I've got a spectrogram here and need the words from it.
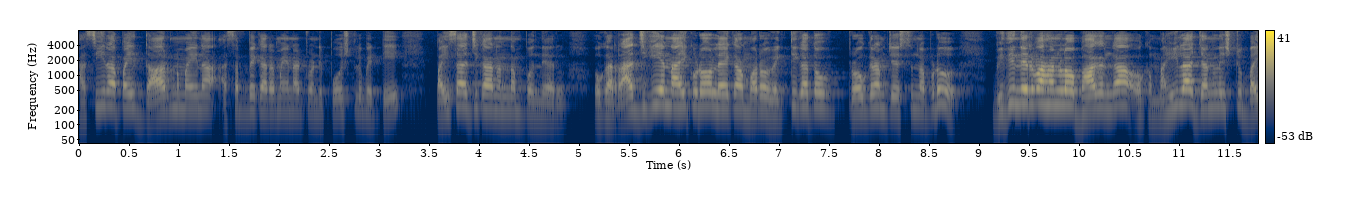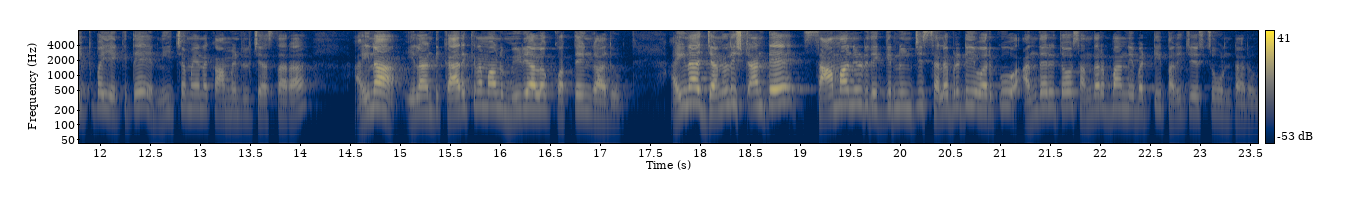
హసీనాపై దారుణమైన అసభ్యకరమైనటువంటి పోస్టులు పెట్టి పైశాచికానందం పొందారు. ఒక రాజకీయ నాయకుడో లేక మరో వ్యక్తిగత ప్రోగ్రాం చేస్తున్నప్పుడు విధి నిర్వహణలో భాగంగా ఒక మహిళా జర్నలిస్టు బైక్పై ఎక్కితే నీచమైన కామెంట్లు చేస్తారా? అయినా ఇలాంటి కార్యక్రమాలు మీడియాలో కొత్త ఏం కాదు. అయినా జర్నలిస్ట్ అంటే సామాన్యుడి దగ్గర నుంచి సెలబ్రిటీ వరకు అందరితో సందర్భాన్ని బట్టి పనిచేస్తూ ఉంటారు.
